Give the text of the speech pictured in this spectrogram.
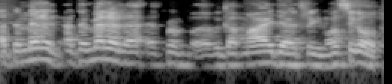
at the minute, at the minute, uh, from, uh, we got married there three months ago,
